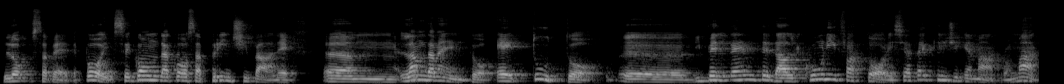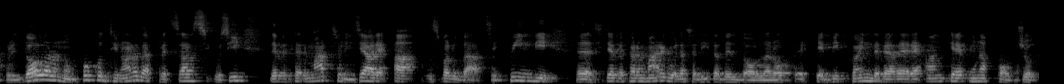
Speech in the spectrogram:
lo sapete. Poi, seconda cosa principale, um, l'andamento è tutto eh, dipendente da alcuni fattori, sia tecnici che macro. Macro, il dollaro non può continuare ad apprezzarsi così, deve fermarsi o iniziare a svalutarsi. Quindi eh, si deve fermare quella salita del dollaro perché Bitcoin deve avere anche un appoggio,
